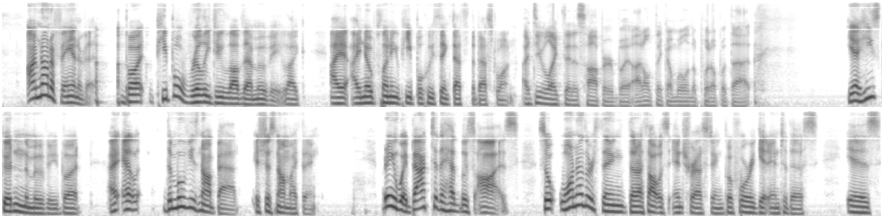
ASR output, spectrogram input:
I'm not a fan of it, but people really do love that movie. Like I I know plenty of people who think that's the best one. I do like Dennis Hopper, but I don't think I'm willing to put up with that. yeah, he's good in the movie, but I, I the movie's not bad. It's just not my thing. But anyway, back to the headless eyes. So one other thing that I thought was interesting before we get into this is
